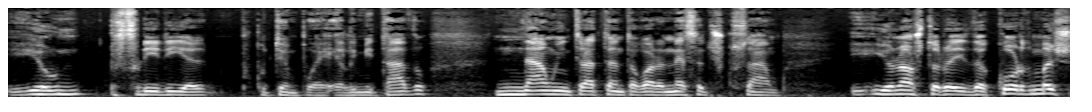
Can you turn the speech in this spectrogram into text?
eu preferiria, porque o tempo é limitado, não entrar tanto agora nessa discussão e eu não estarei de acordo, mas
